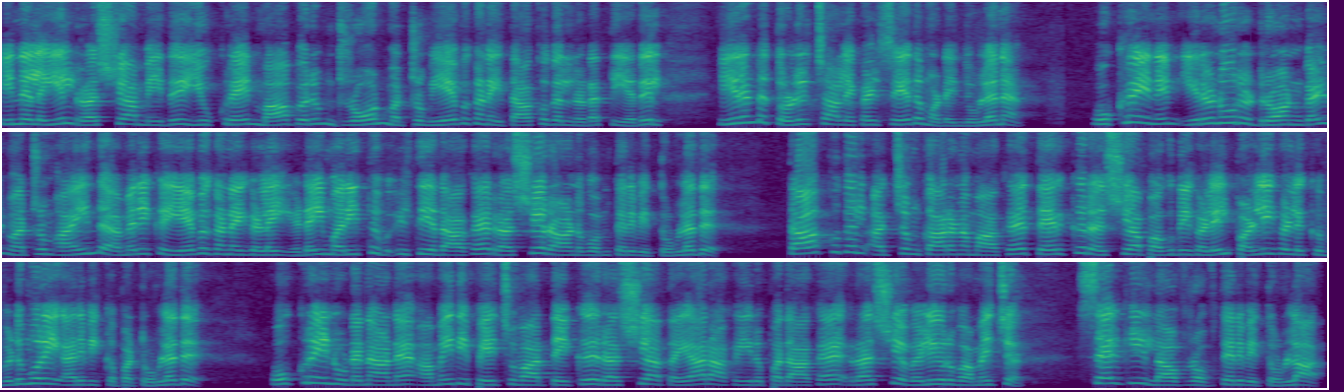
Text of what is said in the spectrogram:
இந்நிலையில் ரஷ்யா மீது யுக்ரைன் மாபெரும் ட்ரோன் மற்றும் ஏவுகணை தாக்குதல் நடத்தியதில் இரண்டு தொழிற்சாலைகள் சேதமடைந்துள்ளன. உக்ரைனின் இருநூறு ட்ரோன்கள் மற்றும் ஐந்து அமெரிக்க ஏவுகணைகளை இடைமறித்து வீழ்த்தியதாக ரஷ்ய ராணுவம் தெரிவித்துள்ளது. தாக்குதல் அச்சம் காரணமாக தெற்கு ரஷ்யா பகுதிகளில் பள்ளிகளுக்கு விடுமுறை அறிவிக்கப்பட்டுள்ளது. உக்ரைனுடனான அமைதி பேச்சுவார்த்தைக்கு ரஷ்யா தயாராக இருப்பதாக ரஷ்ய வெளியுறவு அமைச்சர் செர்கி லாவ்ரோவ் தெரிவித்துள்ளார்.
